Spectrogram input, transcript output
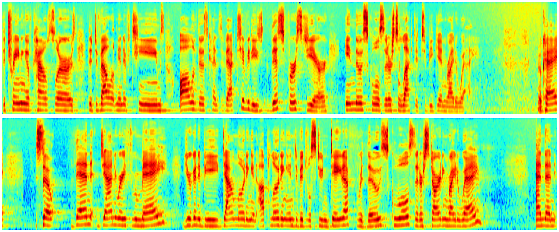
the training of counselors, the development of teams, all of those kinds of activities this first year in those schools that are selected to begin right away. Okay? So then January through May, you're going to be downloading and uploading individual student data for those schools that are starting right away. And then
